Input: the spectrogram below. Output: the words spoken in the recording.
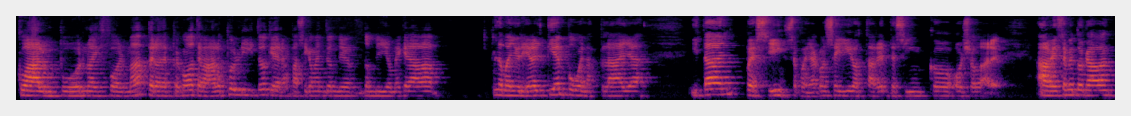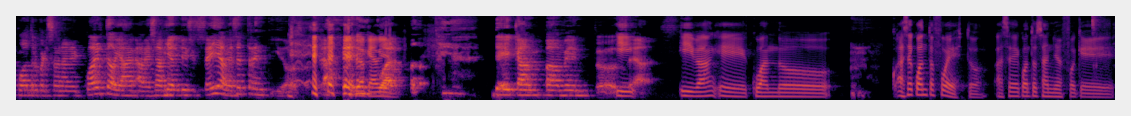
Kuala Lumpur, no hay forma. Pero después cuando te vas a los pueblitos, que era básicamente donde, donde yo me quedaba la mayoría del tiempo, o en las playas y tal, pues sí, se podía conseguir hostales de 5, 8 dólares a veces me tocaban cuatro personas en el cuarto, a veces habían 16, a veces 32. Lo que había. De campamento. y, Iván, eh, cuando... ¿Hace cuánto fue esto? ¿Hace cuántos años fue que...?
